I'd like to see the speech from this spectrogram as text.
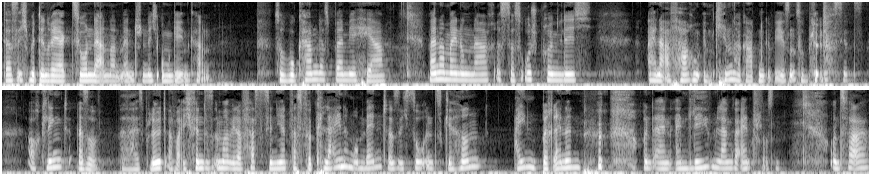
dass ich mit den Reaktionen der anderen Menschen nicht umgehen kann. So, wo kam das bei mir her? Meiner Meinung nach ist das ursprünglich eine Erfahrung im Kindergarten gewesen, so blöd das jetzt auch klingt. Also, das heißt blöd, aber ich finde es immer wieder faszinierend, was für kleine Momente sich so ins Gehirn einbrennen und ein, ein Leben lang beeinflussen. Und zwar,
